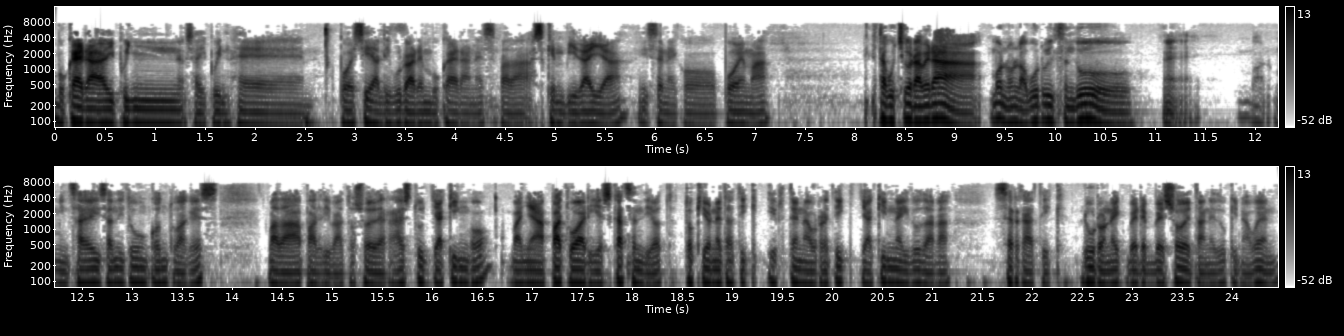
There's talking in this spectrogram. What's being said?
bukaera ipuin, oza, ipuin e, poesia liburuaren bukaeran, ez, bada azken bidaia izeneko poema. Eta gutxi gora bera, bueno, laburu hiltzen du, e, bueno, mintzaga izan ditugun kontuak, ez, bada apaldi bat oso ederra, ez dut jakingo, baina patuari eskatzen diot, toki honetatik irten aurretik jakin nahi dudala, zergatik lur honek bere besoetan eduki nauen,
